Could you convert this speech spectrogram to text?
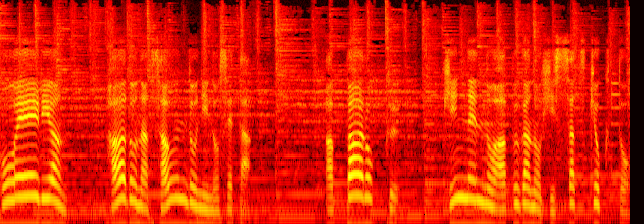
ポエーリアン。ハードなサウンドに乗せた。アッパーロック。近年のアプガの必殺曲と、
